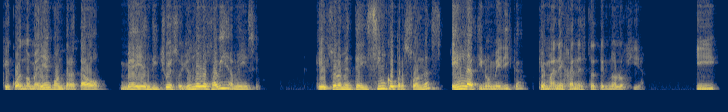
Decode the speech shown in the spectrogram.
que cuando me hayan contratado me hayan dicho eso. Yo no lo sabía, me dice, que solamente hay cinco personas en Latinoamérica que manejan esta tecnología. Y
